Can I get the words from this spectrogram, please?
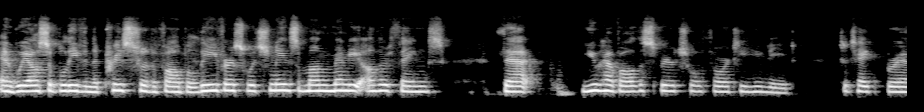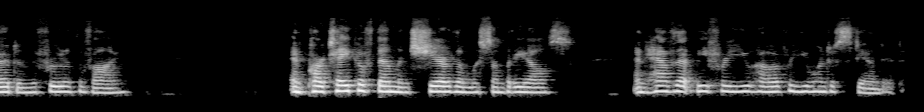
And we also believe in the priesthood of all believers, which means, among many other things, that you have all the spiritual authority you need to take bread and the fruit of the vine and partake of them and share them with somebody else and have that be for you however you understand it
